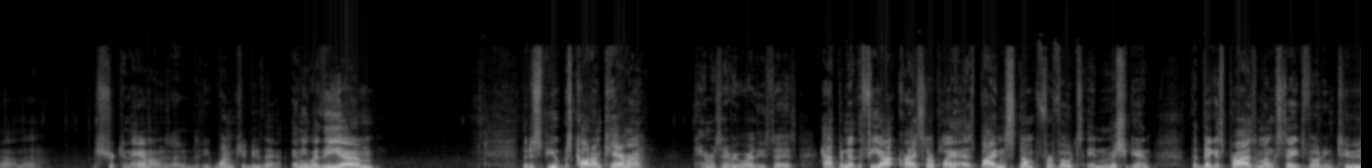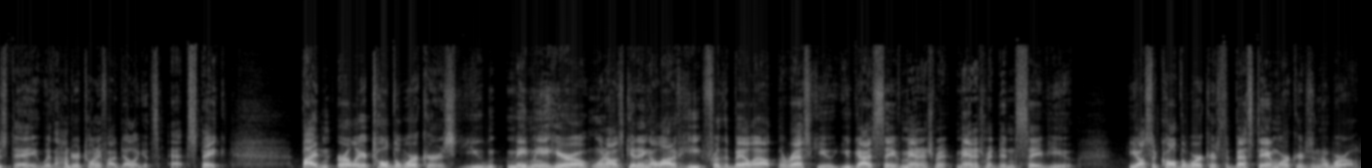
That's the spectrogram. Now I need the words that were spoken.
I don't know. Restricting ammo. Why don't you do that? Anyway, the um, the dispute was caught on camera cameras everywhere these days, happened at the Fiat Chrysler plant as Biden stumped for votes in Michigan, the biggest prize among states voting Tuesday, with 125 delegates at stake. Biden earlier told the workers, You made me a hero when I was getting a lot of heat for the bailout, the rescue. You guys saved management. Management didn't save you. He also called the workers the best damn workers in the world.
